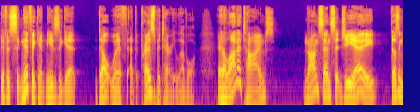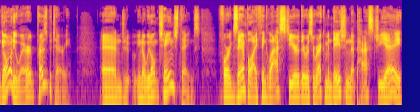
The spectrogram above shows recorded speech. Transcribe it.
if it's significant, needs to get dealt with at the presbytery level. And a lot of times, nonsense at GA doesn't go anywhere at presbytery and you know we don't change things for example, I think last year there was a recommendation that passed GA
